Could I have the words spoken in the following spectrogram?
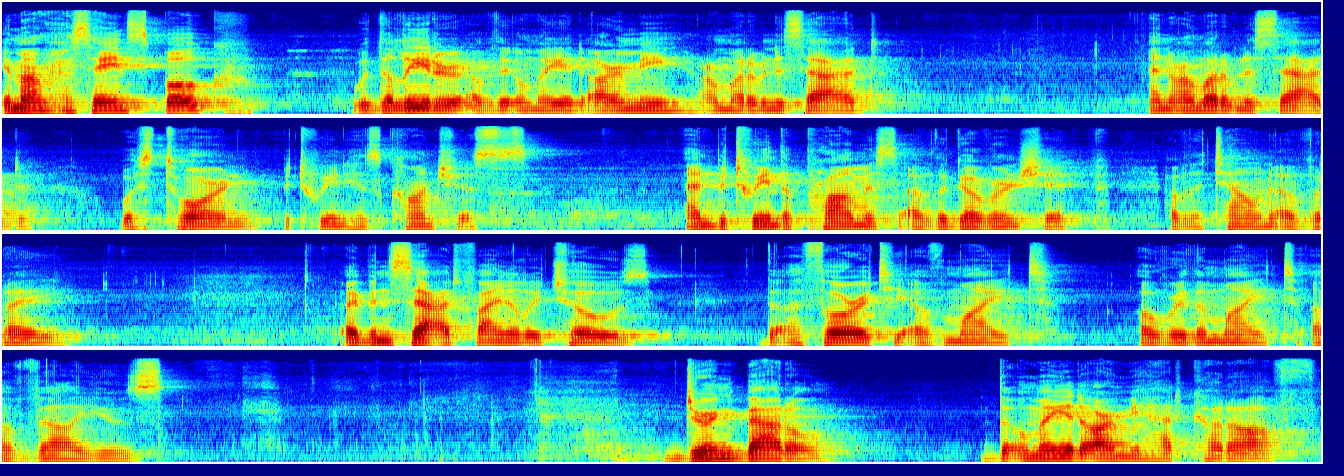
Imam Hussein spoke with the leader of the Umayyad army, Umar ibn Sa'd. And Umar ibn Sa'd was torn between his conscience and between the promise of the governorship of the town of Ray. Ibn Sa'd finally chose the authority of might over the might of values. During battle, The Umayyad army had cut off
